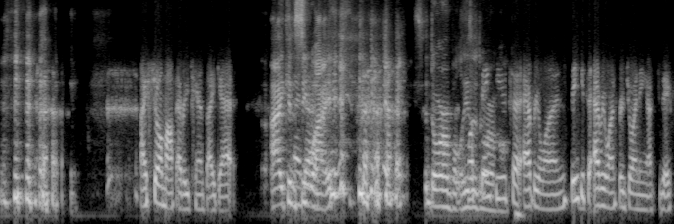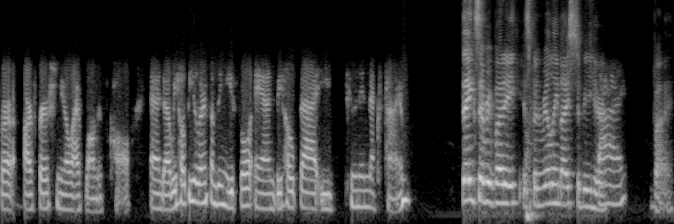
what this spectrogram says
I show him off every chance I get. I can and, see uh, why. He's adorable. He's well, adorable. Thank you to everyone. Thank you to everyone for joining us today for our first Neo Life Wellness call. And uh, we hope you learned something useful and we hope that you tune in next time. Thanks, everybody. It's been really nice to be here. Bye. Bye.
